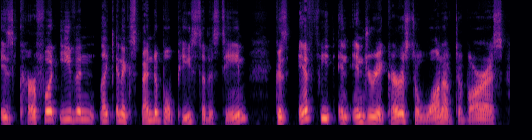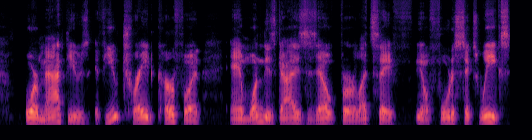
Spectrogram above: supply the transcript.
is Kerfoot even like an expendable piece to this team? Because if he, an injury occurs to one of Tavares or Matthews, if you trade Kerfoot and one of these guys is out for, let's say, you know, four to six weeks,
